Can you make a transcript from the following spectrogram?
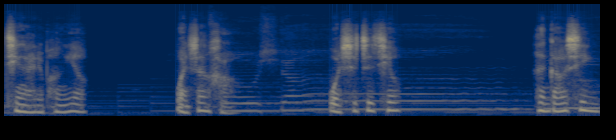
亲爱的朋友，晚上好，我是知秋，很高兴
